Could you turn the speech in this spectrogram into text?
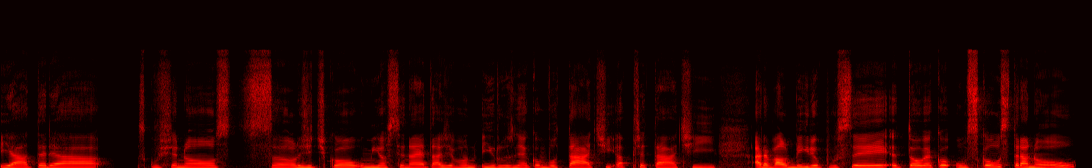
Já teda zkušenost s lžičkou u mýho syna je ta, že on ji různě jako otáčí a přetáčí a rval bych do pusy tou jako úzkou stranou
